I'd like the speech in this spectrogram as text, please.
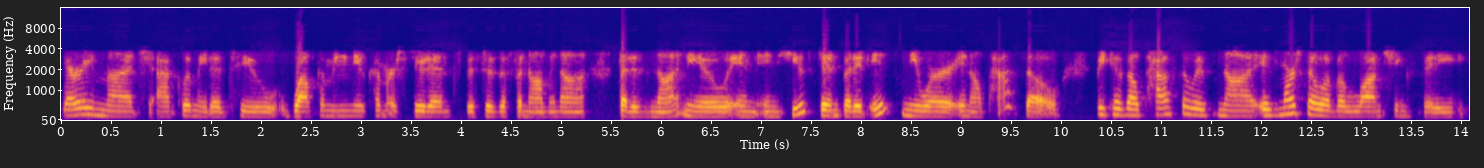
very much acclimated to welcoming newcomer students. This is a phenomena that is not new in, in Houston, but it is newer in El Paso because El Paso is not is more so of a launching city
